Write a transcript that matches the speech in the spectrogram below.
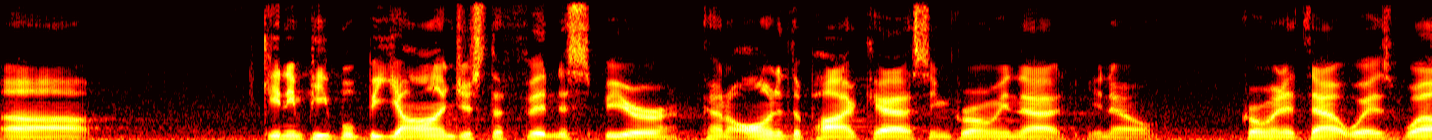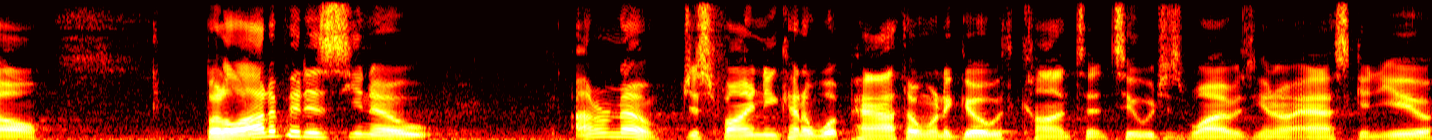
uh, getting people beyond just the fitness sphere kind of onto the podcast and growing that you know growing it that way as well but a lot of it is you know i don't know just finding kind of what path i want to go with content too which is why i was you know asking you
